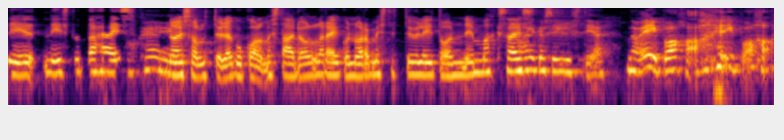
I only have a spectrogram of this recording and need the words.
niin niistä tota häis. Okay. Noissa ollut yli joku 300 dollaria, kun normisti tyyli tonnin maksaisi. Aika siistiä. No ei paha, ei paha.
